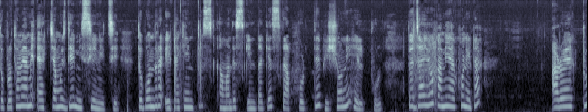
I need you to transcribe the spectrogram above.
তো প্রথমে আমি এক চামচ দিয়ে মিশিয়ে নিচ্ছি। তো বন্ধুরা, এটা কিন্তু আমাদের স্কিনটাকে স্ক্রাব করতে ভীষণই হেল্পফুল। তো যাই হোক, আমি এখন এটা আরও একটু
